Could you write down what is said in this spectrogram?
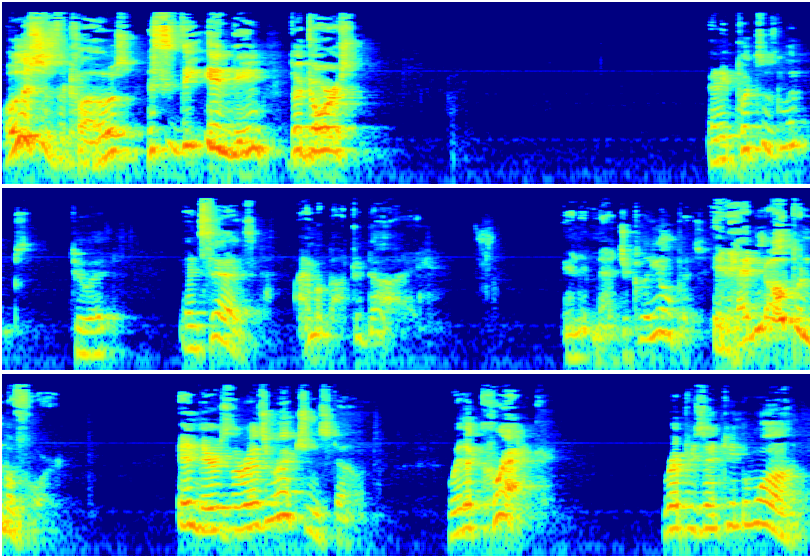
well, this is the close. This is the ending. The door's. And he puts his lips to it and says, I'm about to die. And it magically opens. It hadn't opened before. And there's the resurrection stone with a crack representing the wand.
